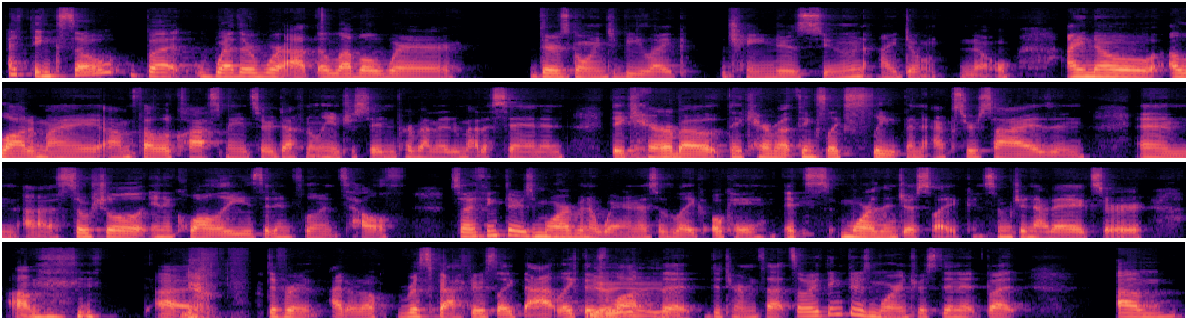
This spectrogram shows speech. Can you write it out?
I think so, but whether we're at the level where there's going to be like changes soon, I don't know. I know mm-hmm. a lot of my um, fellow classmates are definitely interested in preventative medicine, and they care about they care about things like sleep and exercise and and uh, social inequalities that influence health. So I think there's more of an awareness of like, okay, it's more than just like some genetics or um, uh, yeah. different, I don't know, risk factors like that. Like there's yeah, a lot yeah, that determines that. So I think there's more interest in it, but um,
